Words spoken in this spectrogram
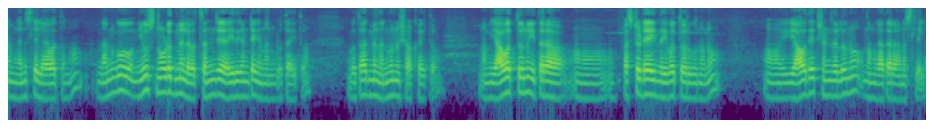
ನಮ್ಗೆ ಅನಿಸ್ಲಿಲ್ಲ ಯಾವತ್ತೂ ನನಗೂ ನ್ಯೂಸ್ ನೋಡಿದ್ಮೇಲೆ ಅವತ್ತು ಸಂಜೆ ಐದು ಗಂಟೆಗೆ ನನಗೆ ಗೊತ್ತಾಯಿತು. ಗೊತ್ತಾದ್ಮೇಲೆ ನನಗೂ ಶಾಕ್ ಆಯಿತು. ನಮ್ಗೆ ಯಾವತ್ತೂ ಈ ಥರ ಫಸ್ಟ್ ಡೇಯಿಂದ ಇವತ್ತವರೆಗೂ ಯಾವುದೇ ಕ್ಷಣದಲ್ಲೂ ನಮ್ಗೆ ಆ ಥರ ಅನ್ನಿಸ್ಲಿಲ್ಲ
